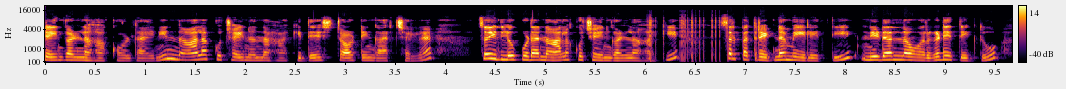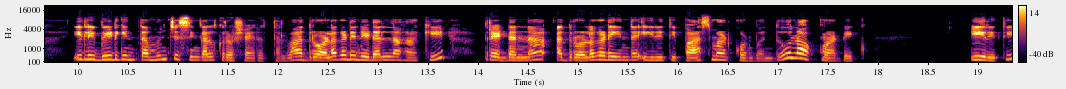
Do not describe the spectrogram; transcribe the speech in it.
ಚೈನ್ಗಳನ್ನ ಹಾಕ್ಕೊಳ್ತಾ ಇದೀನಿ ನಾಲ್ಕು ಚೈನನ್ನು ಹಾಕಿದ್ದೆ ಸ್ಟಾರ್ಟಿಂಗ್ ಆರ್ಚಲ್ಲೇ ಸೊ ಇಲ್ಲೂ ಕೂಡ ನಾಲ್ಕು ಚೈನ್ಗಳನ್ನ ಹಾಕಿ ಸ್ವಲ್ಪ ಥ್ರೆಡ್ನ ಮೇಲೆತ್ತಿ ನಿಡಲ್ನ ಹೊರಗಡೆ ತೆಗೆದು, ಇಲ್ಲಿ ಬೀಡ್ಗಿಂತ ಮುಂಚೆ ಸಿಂಗಲ್ ಕ್ರೋಶ ಇರುತ್ತಲ್ವ, ಅದರೊಳಗಡೆ ನಿಡಲ್ನ ಹಾಕಿ ಥ್ರೆಡ್ಡನ್ನು ಅದರೊಳಗಡೆಯಿಂದ ಈ ರೀತಿ ಪಾಸ್ ಮಾಡ್ಕೊಂಡು ಬಂದು ಲಾಕ್ ಮಾಡಬೇಕು. ಈ ರೀತಿ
